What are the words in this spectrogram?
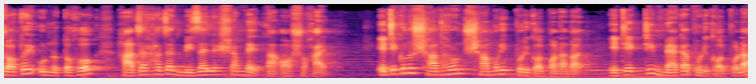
যতই উন্নত হোক, হাজার হাজার মিসাইলের সামনে তা অসহায়। এটি কোনো সাধারণ সামরিক পরিকল্পনা নয়, এটি একটি মেগা পরিকল্পনা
